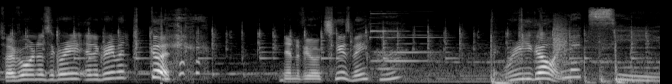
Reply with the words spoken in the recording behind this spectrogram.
So everyone is agree- in agreement? Good. then if you'll excuse me, Huh? where are you going? Let's see.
